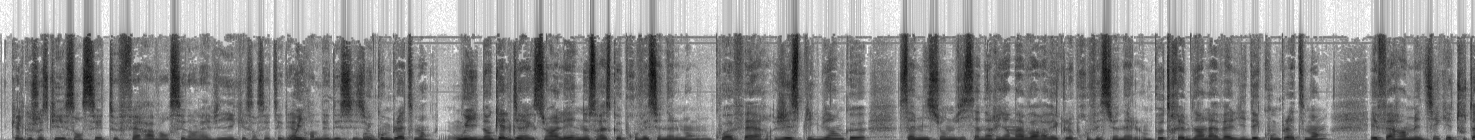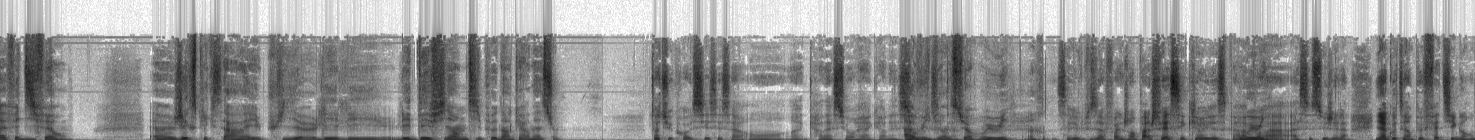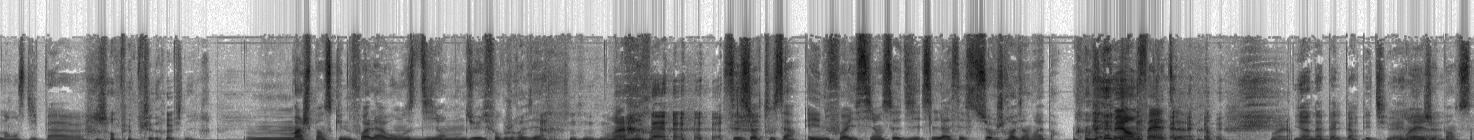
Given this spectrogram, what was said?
quelque chose qui est censé te faire avancer dans la vie, qui est censé t'aider à prendre des décisions. Oui, complètement. Oui, dans quelle direction aller, ne serait-ce que professionnellement, quoi faire. J'explique bien que sa mission de vie, ça n'a rien à voir avec le professionnel. On peut très bien la valider complètement et faire un métier qui est tout à fait différent. Euh, j'explique ça et puis euh, les, les, les défis un petit peu d'incarnation. Toi, tu crois aussi, c'est ça, en incarnation, réincarnation Ah oui, bien sûr, oui, oui. Ça fait plusieurs fois que j'en parle. Je suis assez curieuse par rapport À, ce sujet-là. Il y a un côté un peu fatigant, non? On se dit pas, euh, j'en peux plus de revenir. Moi, je pense qu'une fois là-haut, on se dit, oh mon Dieu, il faut que je revienne. voilà. c'est surtout ça. Et une fois ici, on se dit, là, c'est sûr, je reviendrai pas. Mais en fait, euh, voilà. Il y a un appel perpétuel. Ouais, je euh, pense.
